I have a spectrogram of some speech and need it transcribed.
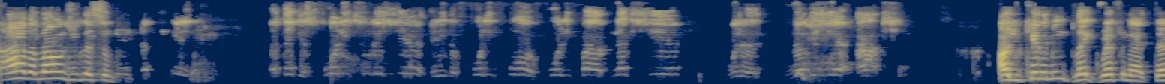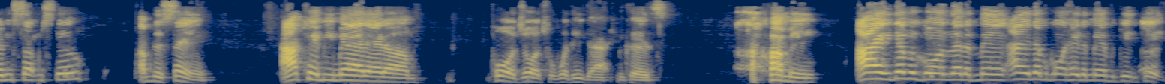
I have a laundry list of. I think it's 42 this year and either 44 or 45 next year with another year option. Are you kidding me? Blake Griffin at 30 something still? I'm just saying. I can't be mad at um Paul George for what he got because Uh, I mean I ain't never going to let a man. I ain't never going to hate a man for getting paid.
